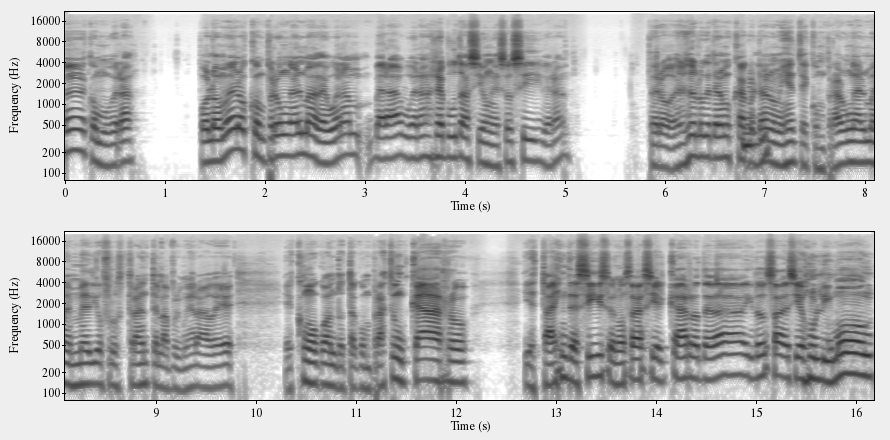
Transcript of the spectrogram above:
eh, como verá. Por lo menos compré un arma de buena, buena reputación, eso sí, ¿verdad? Pero eso es lo que tenemos que acordarnos, mi gente. Comprar un arma es medio frustrante la primera vez. Es como cuando te compraste un carro y estás indeciso, no sabes si el carro te da y no sabes si es un limón.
